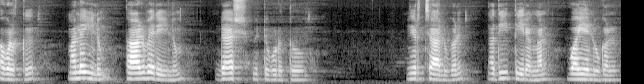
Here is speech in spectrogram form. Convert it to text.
അവൾക്ക് മലയിലും താഴ്വരയിലും ഡാഷ് വിട്ടുകൊടുത്തു. നിർച്ചാലുകൾ നദീതീരങ്ങൾ വയലുകൾ.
